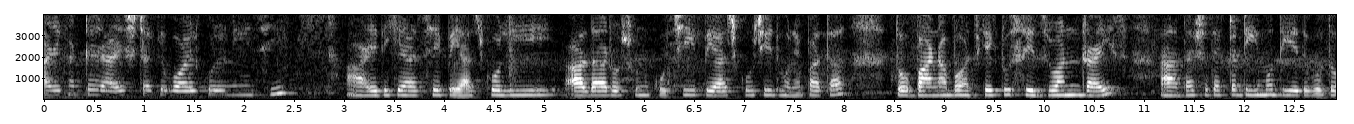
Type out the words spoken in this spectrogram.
আর এখানটায় রাইসটাকে বয়েল করে নিয়েছি। আর এদিকে আছে পেঁয়াজ কলি আদা, রসুন কুচি, পেঁয়াজ কুচি, ধনে পাতা। তো বানাবো আজকে একটু সিজওয়ান রাইস তার সাথে একটা ডিমও দিয়ে দেবো তো,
